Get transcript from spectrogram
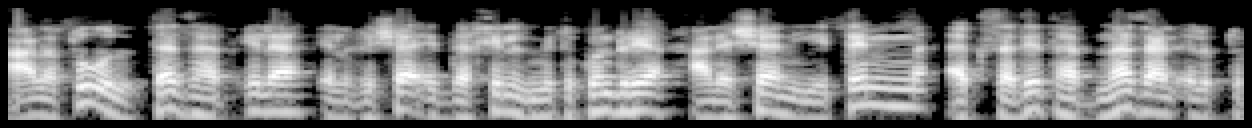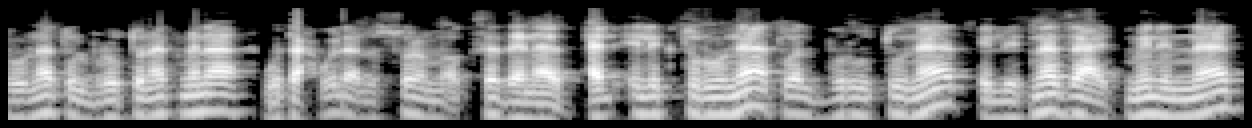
على طول تذهب إلى الغشاء الداخلي للميتوكوندريا علشان يتم اكسدتها بنزع الالكترونات والبروتونات منها وتحويلها للصورة المؤكسده NAD الالكترونات والبروتونات اللي اتنزعت من ال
